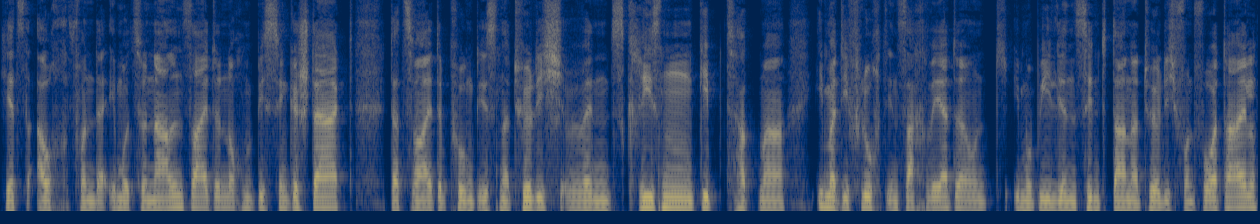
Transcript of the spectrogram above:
jetzt auch von der emotionalen Seite noch ein bisschen gestärkt. Der zweite Punkt ist natürlich, wenn es Krisen gibt, hat man immer die Flucht in Sachwerte und Immobilien sind da natürlich von Vorteil.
